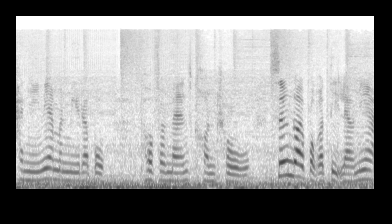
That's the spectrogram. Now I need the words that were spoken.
คันนี้เนี่ยมันมีระบบ performance control ซึ่งโดยปกติแล้วเนี่ย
